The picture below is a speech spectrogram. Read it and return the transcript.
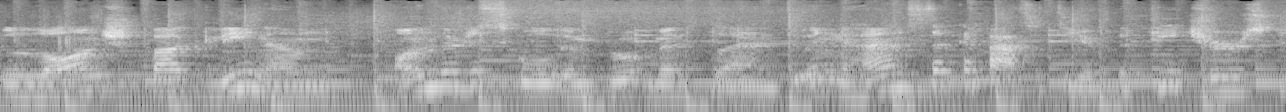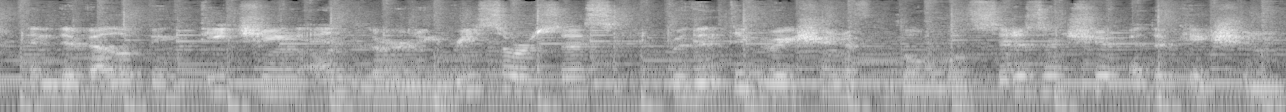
Launched Paglinang under the school improvement plan to enhance the capacity of the teachers in developing teaching and learning resources with integration of global citizenship education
